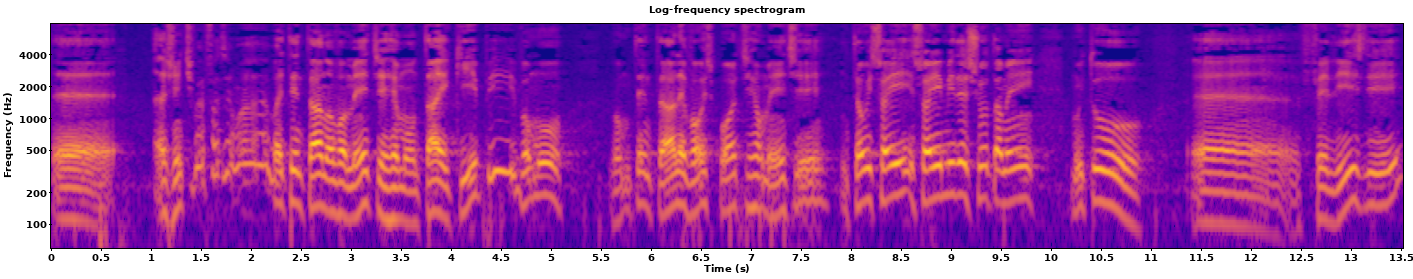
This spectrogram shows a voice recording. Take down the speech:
é, a gente vai fazer uma. vai tentar novamente remontar a equipe e vamos, vamos tentar levar o esporte realmente. Então, isso aí, isso aí me deixou também muito é, feliz de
